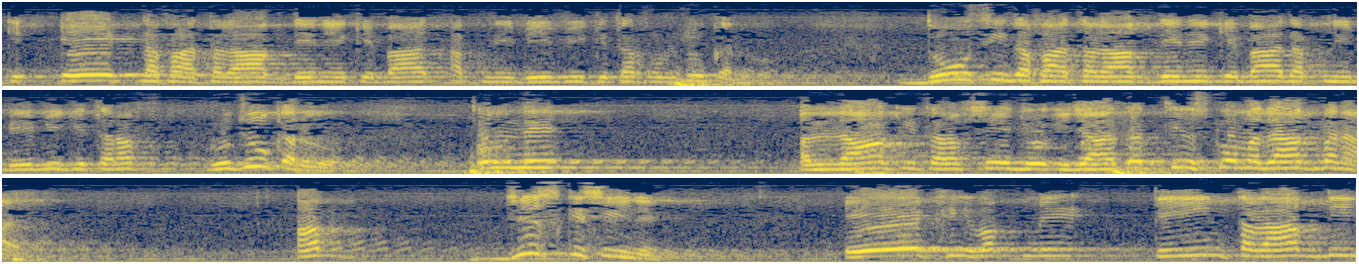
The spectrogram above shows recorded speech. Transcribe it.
کہ ایک دفعہ طلاق دینے کے بعد اپنی بیوی کی طرف رجوع کر لو دوسری دفعہ طلاق دینے کے بعد اپنی بیوی کی طرف رجوع کر لو۔ تم نے اللہ کی طرف سے جو اجازت تھی اس کو مذاق بنایا۔ اب جس کسی نے ایک ہی وقت میں تین طلاق دی،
